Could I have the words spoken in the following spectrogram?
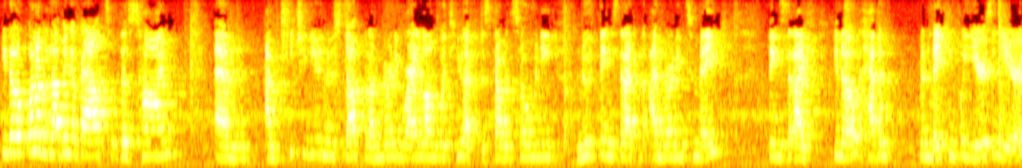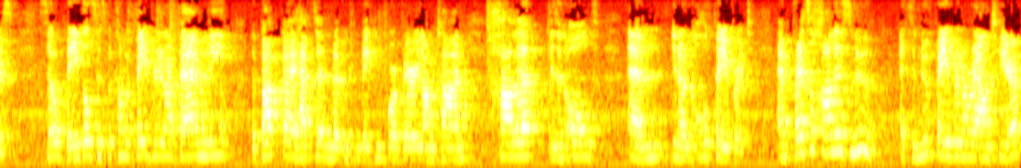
you know what I'm loving about this time? Um, I'm teaching you new stuff, but I'm learning right along with you. I've discovered so many new things that i am learning to make, things that I've, you know, haven't been making for years and years. So bagels has become a favorite in our family. The babka, I have to admit, we've been making for a very long time. Challah is an old, um, you know, an old favorite. And pretzel challah is new. It's a new favorite around here,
